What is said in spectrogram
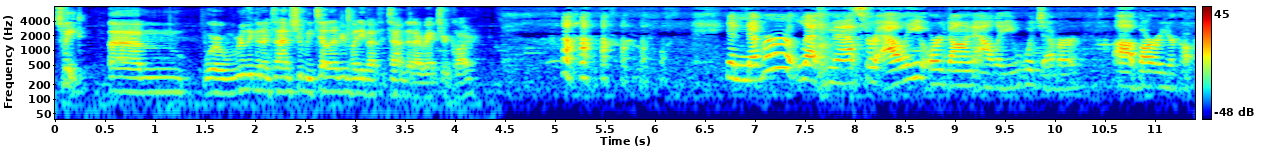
sweet. Um, we're really good on time. Should we tell everybody about the time that I wrecked your car? Yeah, never let Master Alley or Don Alley, whichever, uh, borrow your car.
